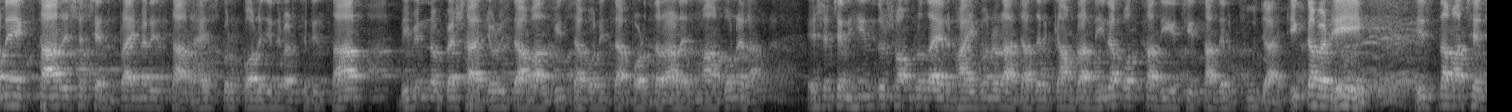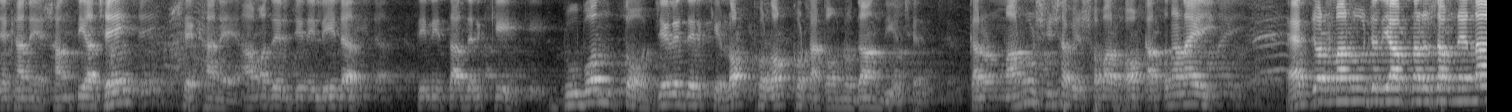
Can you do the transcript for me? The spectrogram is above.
অনেক স্যার এসেছেন primary sir high school college university sir. বিভিন্ন পেশায় জড়িত আবাল বিদ্যা বনিতা পর্দার আড়ের মা বোনেরা। এসেছেন হিন্দু সম্প্রদায়ের ভাই বোনেরা যাদেরকে আমরা নিরাপত্তা দিয়েছি তাদের পূজায়। ঠিক না ঠিক? ইসলাম আছে যেখানে শান্তি আছে, সেখানে আমাদের যিনি লিডার তিনি তাদেরকে ডুবন্ত জেলেদেরকে লক্ষ লক্ষ টাকা অনুদান দিয়েছেন। কারণ মানুষ হিসাবে সবার হক আছে না নাই? একজন মানুষ যদি আপনার সামনে না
